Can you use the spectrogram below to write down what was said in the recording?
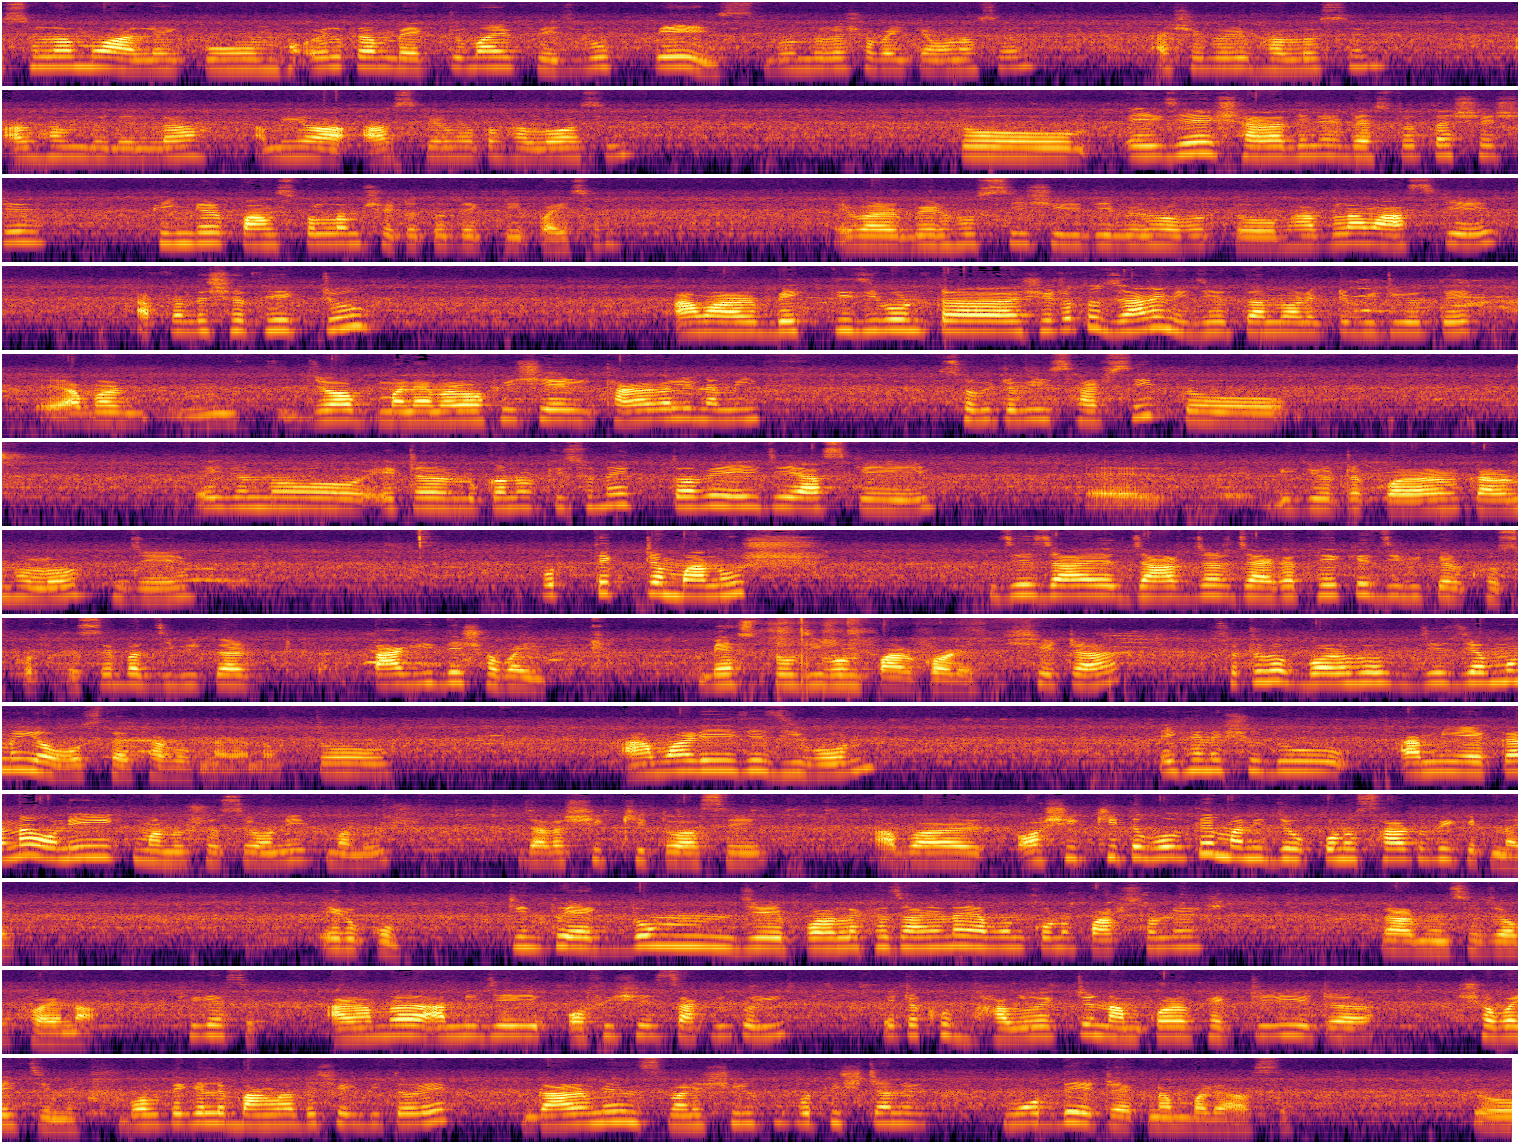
আসসালামু আলাইকুম। Welcome back to my Facebook page বন্ধুরা, সবাই কেমন আছেন? আশা করি ভালো আছেন। আলহামদুলিল্লাহ, আমিও আজকের মতো ভালো আছি। তো এই যে সারাদিনের ব্যস্ততা শেষে ফিঙ্গার পাঞ্চ করলাম, সেটা তো দেখতেই পাইছেন। এবার বের হচ্ছি, সিঁড়ি দিয়ে বের হব। তো ভাবলাম আজকে আপনাদের সাথে একটু আমার ব্যক্তি জীবনটা সেটা তো জানেনই যেহেতু আমি অনেকটা ভিডিওতে আমার জব মানে আমার অফিসের থাকাকালীন আমি ছবি টবি ছাড়ছি, তো এই জন্য এটা লুকানোর কিছু নেই। তবে এই যে আজকে ভিডিওটা করার কারণ হলো যে, প্রত্যেকটা মানুষ যে যায়, যার যার জায়গা থেকে জীবিকার খোঁজ করতেছে বা জীবিকার তাগিদে সবাই ব্যস্ত জীবন পার করে। সেটা ছোট হোক, বড় হোক, যে যেমনই অবস্থায় থাকুক না কেন। তো আমার এই যে জীবন, এখানে শুধু আমি একা না, অনেক মানুষ আছে, অনেক মানুষ যারা শিক্ষিত আছে। আবার অশিক্ষিত বলতে মানে যে কোনো সার্টিফিকেট নাই, এরকম। কিন্তু একদম যে পড়ালেখা জানে না এমন কোনো পার্সনের গার্মেন্টসে জব হয় না, ঠিক আছে? আর আমরা, আমি যে অফিসে চাকরি করি, এটা খুব ভালো একটা নামকরা ফ্যাক্টরি এটা সবাই চেনে। বলতে গেলে বাংলাদেশের ভিতরে গার্মেন্টস মানে শিল্প প্রতিষ্ঠানের মধ্যে এটা এক নম্বরে আছে। তো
